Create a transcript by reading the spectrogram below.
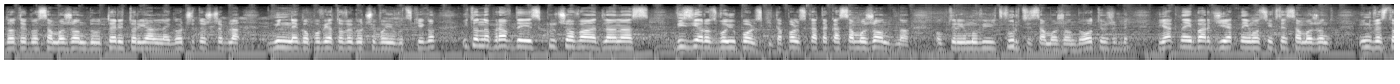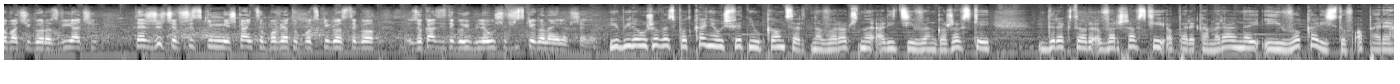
do tego samorządu terytorialnego, czy to szczebla gminnego, powiatowego czy wojewódzkiego i to naprawdę jest kluczowa dla nas wizja rozwoju Polski. Ta Polska taka samorządna, o której mówili twórcy samorządu, o tym, żeby jak najbardziej, jak najmocniej w ten samorząd inwestować i go rozwijać i też życzę wszystkim mieszkańcom powiatu płockiego z, tego, z okazji tego jubileuszu wszystkiego najlepszego. Jubileuszowe spotkanie uświetnił koncert noworoczny Alicji Węgorzewskiej, dyrektor Warszawskiej Opery Kameralnej i wokalistów opery.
